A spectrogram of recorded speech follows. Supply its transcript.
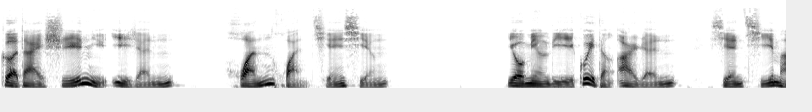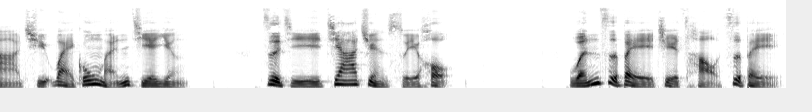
各带使女一人，缓缓前行。又命李贵等二人先骑马去外宫门接应，自己家眷随后。文字辈至草字辈。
